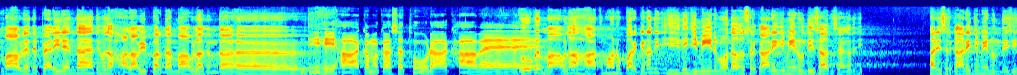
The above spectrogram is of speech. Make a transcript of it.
ਮਾਵਲੇ ਤੇ ਪੈਲੀ ਲੈਂਦਾ ਹੈ ਤੇ ਉਹਦਾ ਹਾਲਾ ਵੀ ਭਰਦਾ ਮਾਵਲਾ ਦਿੰਦਾ ਹੈ। ਦੇਹ ਹਾਕਮ ਕਸ ਥੋੜਾ ਖਾਵੈ। ਉਹ ਵੀ ਮਾਵਲਾ ਹਾਕਮਾਂ ਨੂੰ ਭਰ ਕੇ ਨਾ ਦੀ ਜਿਹਦੀ ਜ਼ਮੀਨ ਵਾਹੁੰਦਾ ਉਹ ਸਰਕਾਰੀ ਜ਼ਮੀਨ ਹੁੰਦੀ ਸਾਧ ਸੰਗਤ ਜੀ। ਸਾਰੀ ਸਰਕਾਰੀ ਜ਼ਮੀਨ ਹੁੰਦੀ ਸੀ।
